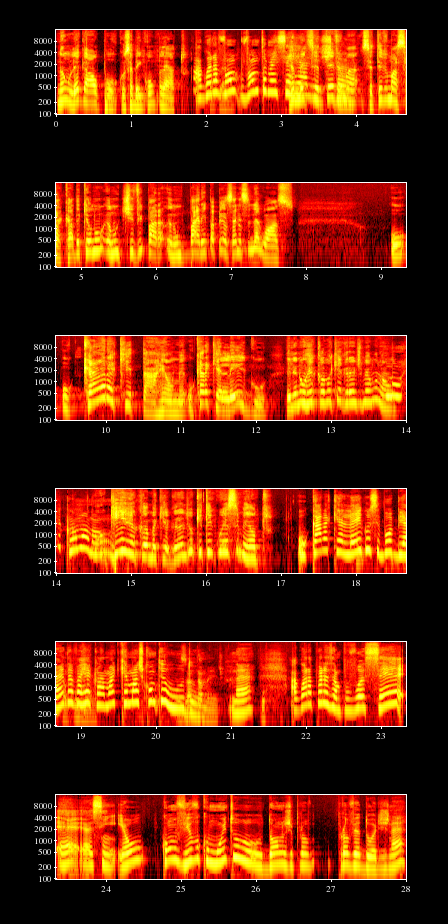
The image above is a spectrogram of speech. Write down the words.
Não, legal, pô, o curso é bem completo. Agora vamos, vamos também ser Realmente, você realistas. teve, uma, você teve uma sacada que eu não, eu não tive para, eu não parei para pensar nesse negócio. O, o cara que tá realmente. O cara que é leigo, ele não reclama que é grande mesmo, não. Não reclama, não. Quem reclama que é grande é o que tem conhecimento. O cara que é leigo, se bobear, ainda vai reclamar que quer mais conteúdo. Exatamente. Né? Agora, por exemplo, você é é assim, eu convivo com muito donos de pro- provedores, né?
